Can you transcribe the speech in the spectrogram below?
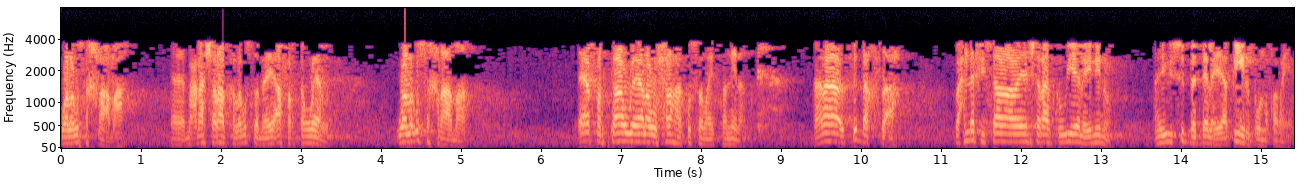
Waa lagu sakhraamaa macnaha sharaabka lagu sameeyo afartan weel. Waa lagu sakhraamaa afartaa weelo waxbaha ku samaysanina. Macnaha si dhakso ah wax nafisaaba in sharaabka u yeelaynino ayuu isu bedelayaa qiir buu noqonaya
